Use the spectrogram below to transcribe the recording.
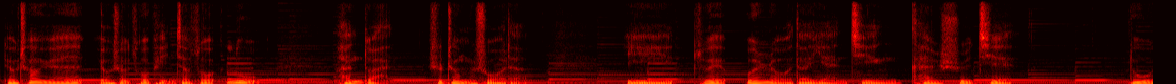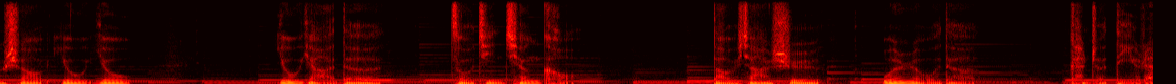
刘畅元有首作品叫做《路》，很短，是这么说的：以最温柔的眼睛看世界，路上悠悠，优雅的走进枪口，倒下时温柔的看着敌人。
